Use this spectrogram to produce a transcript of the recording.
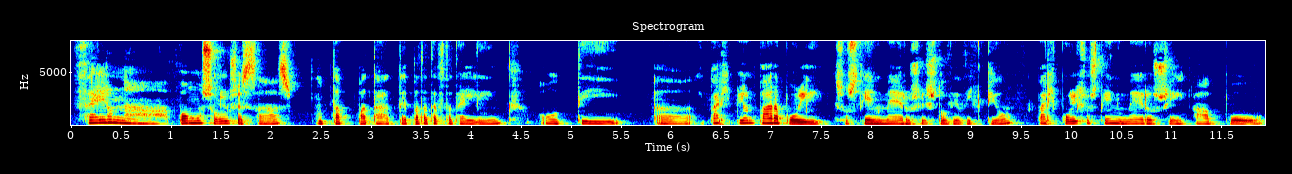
Θέλω να πω όμως όλους εσάς που τα πατάτε, πατάτε αυτά τα link, ότι ε, υπάρχει πλέον πάρα πολύ σωστή ενημέρωση στο διαδίκτυο, υπάρχει πολύ σωστή ενημέρωση από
